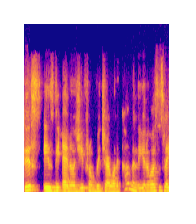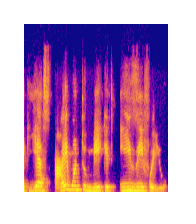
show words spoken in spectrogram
this is the energy from which i want to come. And the universe is like yes i want to make it easy for you.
